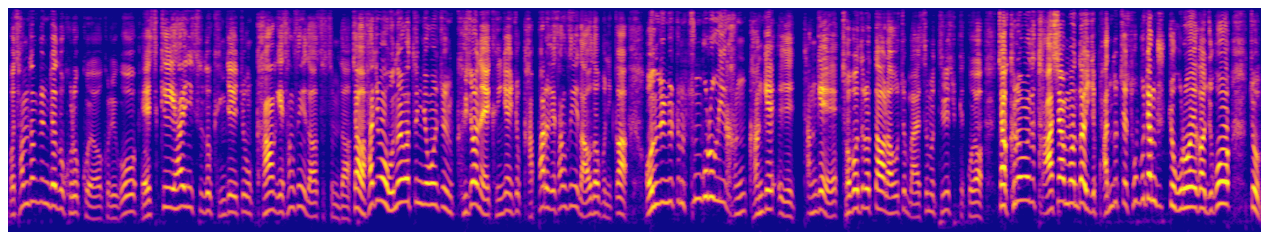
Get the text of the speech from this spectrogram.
뭐 삼성전자도 그렇고요. 그리고 SK 하이닉스도 굉장히 좀 강하게 상승이 나왔었습니다. 자 하지만 오늘 같은 경우는 좀 그 전에 굉장히 좀 가파르게 상승이 나오다 보니까 어느 정도 좀 숨고르기 이제 단계에 접어들었다라고 좀 말씀을 드릴 수 있겠고요. 자 그러면서 다시 한 번 더 이제 반도체 소부장주 쪽으로 해가지고 좀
